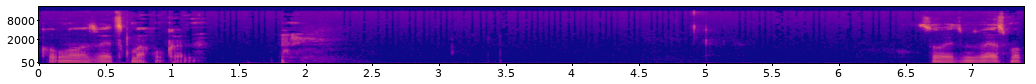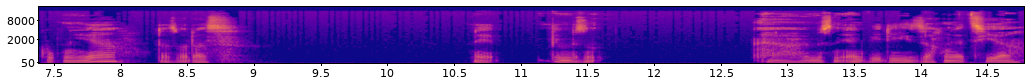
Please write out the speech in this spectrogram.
Gucken wir, was wir jetzt machen können. So, jetzt müssen wir erstmal gucken hier, dass wir das... Wir müssen ja, wir müssen irgendwie die Sachen jetzt hier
